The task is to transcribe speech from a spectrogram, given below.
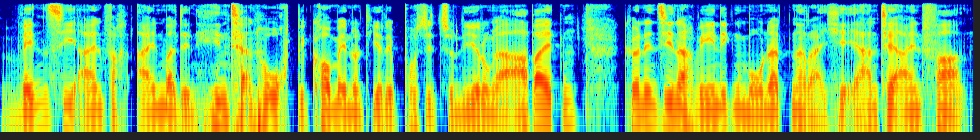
Wenn Sie einfach einmal den Hintern hochbekommen und Ihre Positionierung erarbeiten, können Sie nach wenigen Monaten reiche Ernte einfahren.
